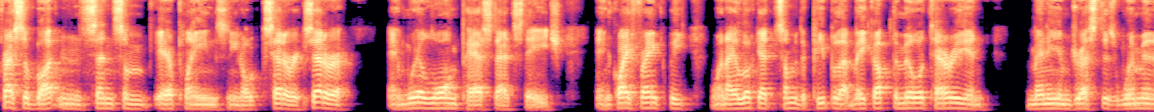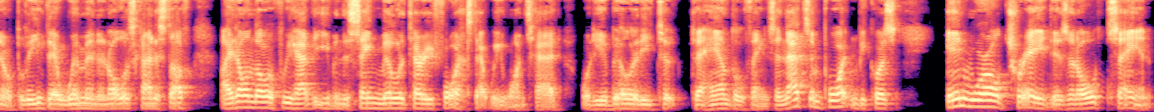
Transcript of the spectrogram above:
press a button, send some airplanes, you know, et cetera, et cetera. And we're long past that stage. And quite frankly, when I look at some of the people that make up the military and many of them dressed as women or believe they're women and all this kind of stuff, I don't know if we have even the same military force that we once had or the ability to, to handle things. And that's important because in world trade, there's an old saying,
